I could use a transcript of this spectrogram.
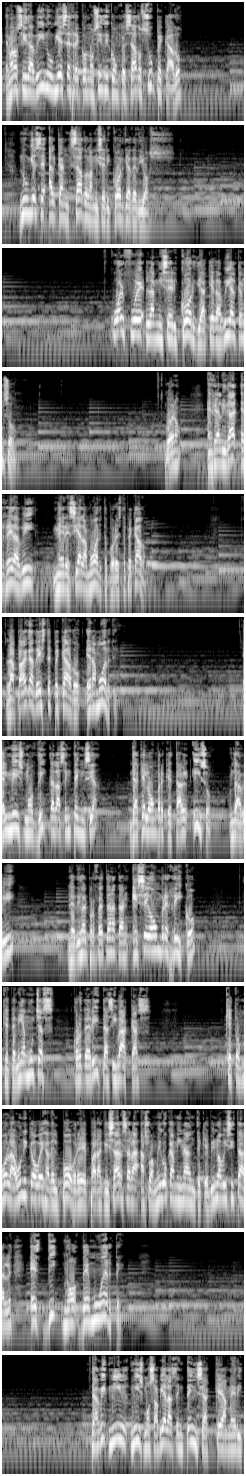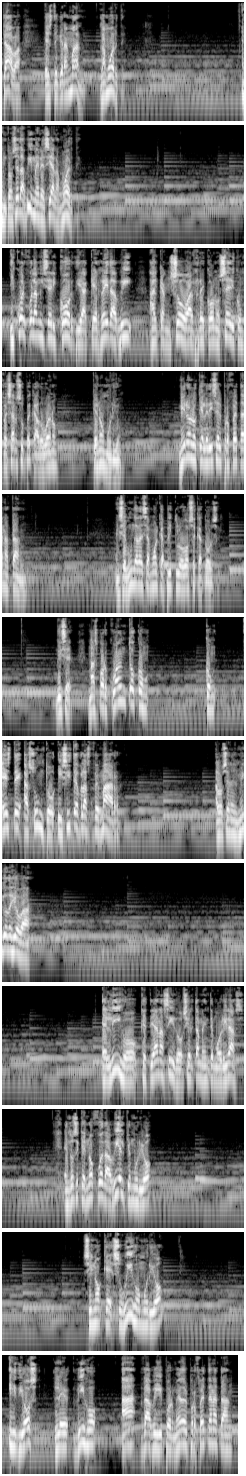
Hermano, si David no hubiese reconocido y confesado su pecado, no hubiese alcanzado la misericordia de Dios. ¿Cuál fue la misericordia que David alcanzó? Bueno, en realidad el rey David merecía la muerte por este pecado. La paga de este pecado era muerte. Él mismo dicta la sentencia de aquel hombre que tal hizo. David le dijo al profeta Natán, ese hombre rico que tenía muchas corderitas y vacas, que tomó la única oveja del pobre para guisársela a su amigo caminante que vino a visitarle, es digno de muerte. David mismo sabía la sentencia que ameritaba este gran mal, la muerte. Entonces David merecía la muerte. ¿Y cuál fue la misericordia que el rey David alcanzó al reconocer y confesar su pecado? Bueno, que no murió. Miren lo que le dice el profeta Natán en segunda de Samuel capítulo 12, 14. Dice, mas por cuanto con, con este asunto hiciste blasfemar a los enemigos de Jehová, que te ha nacido ciertamente morirás. Entonces que no fue David el que murió, sino que su hijo murió y Dios le dijo a David por medio del profeta Natán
